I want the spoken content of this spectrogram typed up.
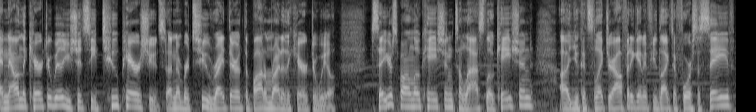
And now in the character wheel, you should see two parachutes, a number two right there at the bottom right of the character wheel. Set your spawn location to last location. Uh, you could select your outfit again if you'd like to force a save,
